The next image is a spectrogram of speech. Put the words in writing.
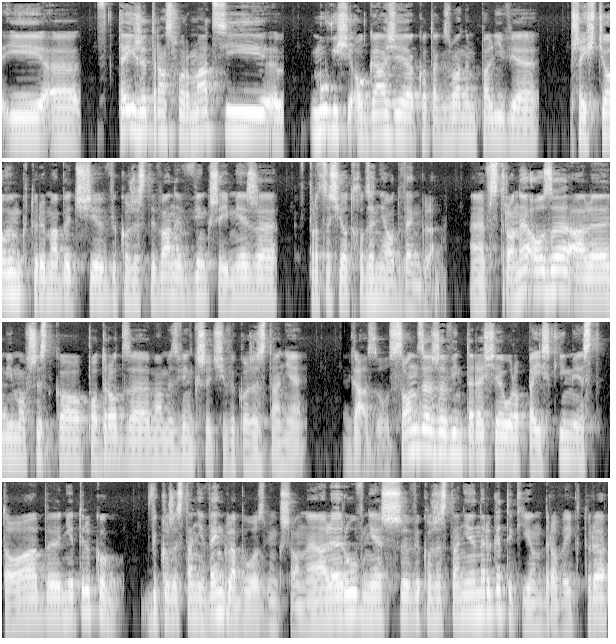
i e, w tejże transformacji Mówi się o gazie jako tak zwanym paliwie przejściowym, który ma być wykorzystywany w większej mierze w procesie odchodzenia od węgla. E, w stronę OZE, ale mimo wszystko po drodze mamy zwiększyć wykorzystanie gazu. Sądzę, że w interesie europejskim jest to, aby nie tylko wykorzystanie węgla było zwiększone, ale również wykorzystanie energetyki jądrowej, która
